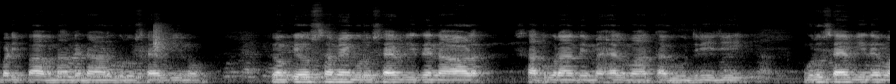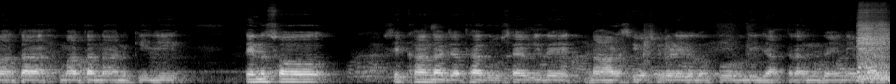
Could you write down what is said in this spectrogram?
ਬੜੀ ਭਾਵਨਾ ਦੇ ਨਾਲ ਗੁਰੂ ਸਾਹਿਬ ਜੀ ਨੂੰ, ਕਿਉਂਕਿ ਉਸ ਸਮੇਂ ਗੁਰੂ ਸਾਹਿਬ ਜੀ ਦੇ ਨਾਲ ਸਤਿਗੁਰਾਂ ਦੇ ਮਹਿਲ ਮਾਤਾ ਗੁਜਰੀ ਜੀ, ਗੁਰੂ ਸਾਹਿਬ ਜੀ ਦੇ ਮਾਤਾ ਮਾਤਾ ਨਾਨਕੀ ਜੀ 300 ਸਿੱਖਾਂ ਦਾ ਜਥਾ ਗੁਰੂ ਸਾਹਿਬ ਜੀ ਦੇ ਨਾਲ ਸੀ। ਉਸ ਵੇਲੇ ਜਦੋਂ ਪੂਰਬ ਦੀ ਯਾਤਰਾ ਨੂੰ ਗਏ ਨੇ ਭਾਈ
